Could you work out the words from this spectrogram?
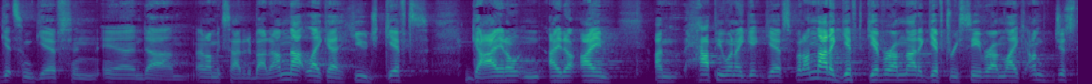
get some gifts, and and um, and I'm excited about it. I'm not like a huge gifts guy. I don't. I don't. I'm I'm happy when I get gifts, but I'm not a gift giver. I'm not a gift receiver. I'm like, I'm just,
